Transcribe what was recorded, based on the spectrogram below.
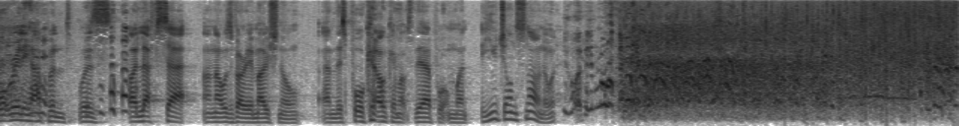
What really happened was I left set and I was very emotional. And this poor girl came up to the airport and went, Are you Jon Snow? And I went, No, I didn't.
